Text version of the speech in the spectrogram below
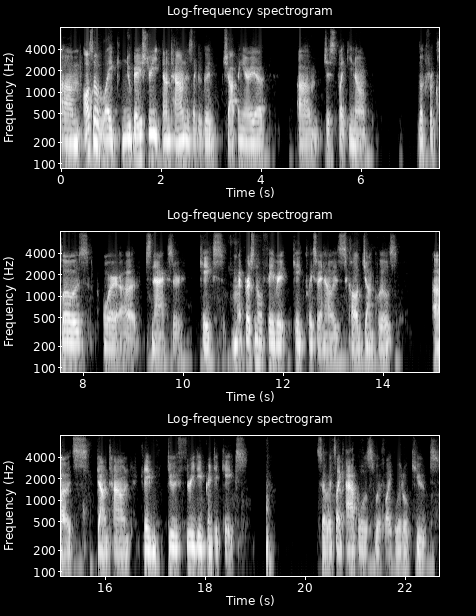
Um, also, like Newbury Street downtown is like a good shopping area. Um, just like you know, look for clothes or uh, snacks or cakes. My personal favorite cake place right now is called Jonquil's. Uh, it's downtown. They do 3D printed cakes. So it's like apples with like little cubes.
